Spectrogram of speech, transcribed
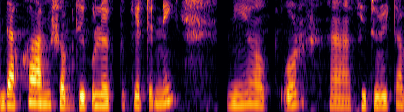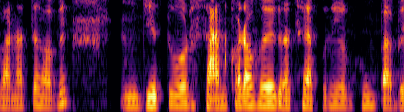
দেখো আমি সবজিগুলো একটু কেটে নিই। নিয়ে ওর খিচুড়িটা বানাতে হবে। যেহেতু ওর স্নান করা হয়ে গেছে, এখনই ওর ঘুম পাবে।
